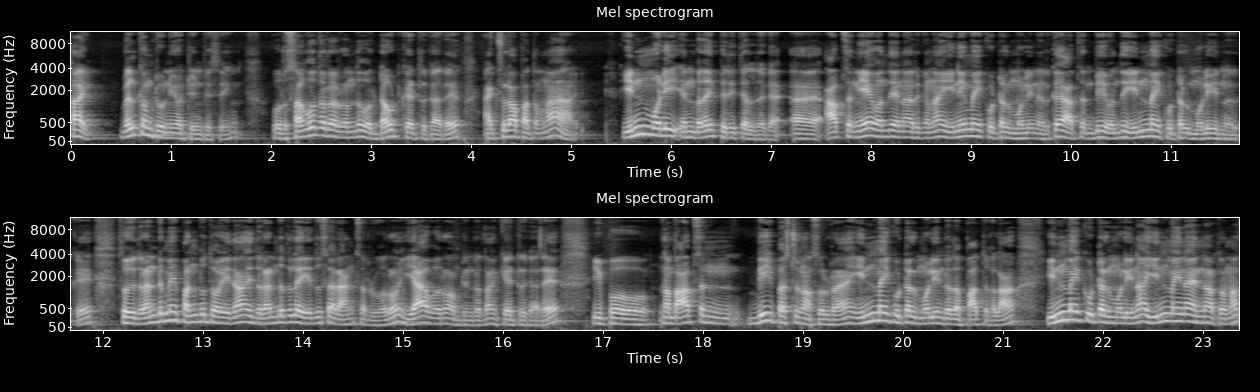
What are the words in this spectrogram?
Hi welcome to new tin fishing ஒரு சகோதரர் வந்து ஒரு டவுட் கேட்டிருக்காரு. ஆக்சுவலாக பார்த்தோம்னா இன்மொழி என்பதை பிரித்தெழுதுக. ஆப்ஷன் ஏ வந்து என்ன இருக்குன்னா இனிமை கூட்டல் மொழின்னு இருக்குது ஆப்ஷன் பி வந்து இன்மை கூட்டல் மொழின்னு இருக்குது ஸோ இது ரெண்டுமே பண்பு தொகை தான். இது ரெண்டுத்தில் எது சார் ஆன்சர் வரும்? ஏன் வரும் அப்படின்றதான் கேட்டிருக்காரு. இப்போது நம்ம ஆப்ஷன் பி ஃபஸ்ட்டு நான் சொல்கிறேன் இன்மை கூட்டல் மொழின்றதை பார்த்துக்கலாம். இன்மை கூட்டல் மொழினா இன்மைனா என்ன அர்த்தம்னா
